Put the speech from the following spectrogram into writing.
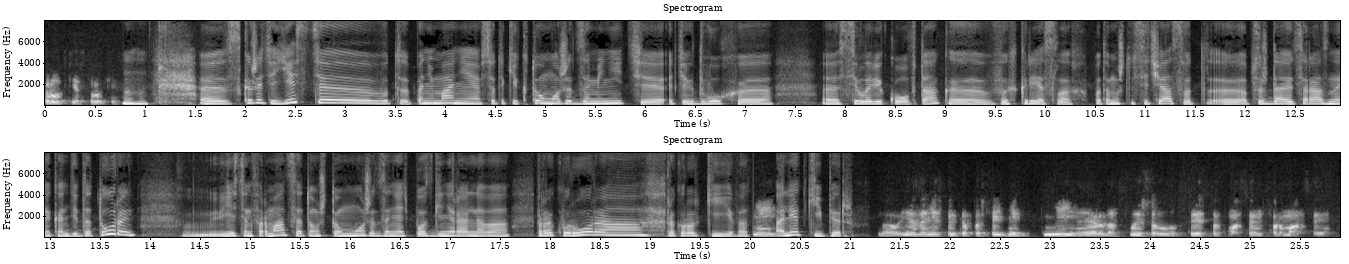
короткие сроки. Угу. Скажите, есть э, вот понимание все-таки, кто может заменить э, этих двух силовиков так, в их креслах? Потому что сейчас вот обсуждаются разные кандидатуры. Есть информация о том, что может занять пост генерального прокурора прокурор Киева Дней. Олег Кипер. Да, я за несколько последних дней, наверное, слышал в средствах массовой информации –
